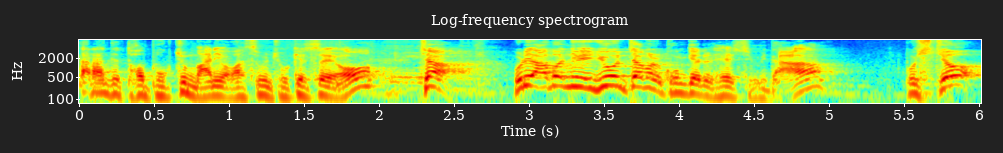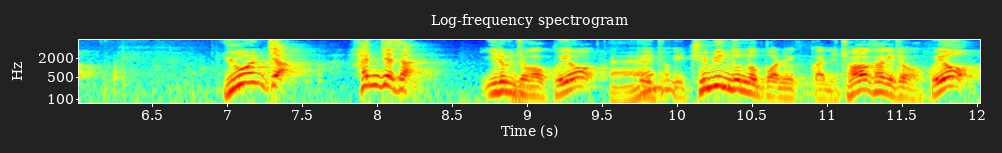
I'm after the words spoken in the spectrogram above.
딸한테 더 복 좀 많이 왔으면 좋겠어요. 자, 우리 아버님의 유언장을 공개를 했습니다. 보시죠. 유언장 한 재산 이름 적었고요. 그 저기 주민등록번호까지 정확하게 적었고요.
